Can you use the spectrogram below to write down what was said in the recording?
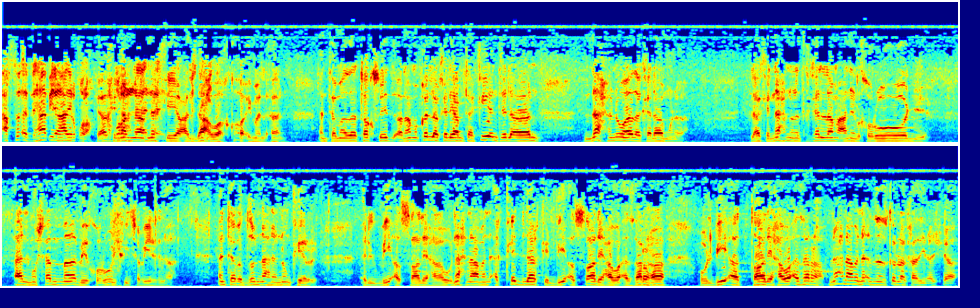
أقصد الذهاب إلى هذه القرى. يا أخي نحن نحكي عن دعوة قائمة الآن. أنت ماذا تقصد؟ أنا عم أقول لك اللي عم تحكيه أنت الآن نحن هذا كلامنا. لكن نحن نتكلم عن الخروج المسمى بخروج في سبيل الله. أنت بتظن نحن ننكر البيئة الصالحة ونحن عم نأكد لك البيئة الصالحة وأثرها والبيئة الطالحة وأثرها. نحن عم نذكر لك هذه الأشياء.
